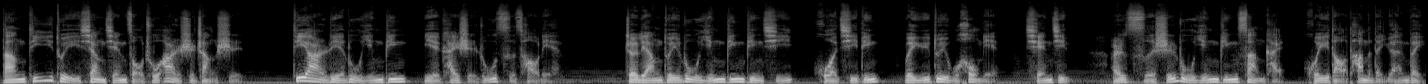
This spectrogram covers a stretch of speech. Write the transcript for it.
当第一队向前走出二十丈时，第二列露营兵也开始如此操练。这两队露营兵并齐，火骑兵位于队伍后面前进，而此时露营兵散开，回到他们的原位。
